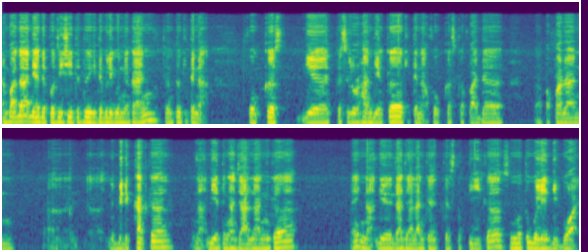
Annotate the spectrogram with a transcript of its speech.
Nampak tak dia ada posisi tertentu kita boleh gunakan. Contoh kita nak fokus dia keseluruhan dia ke, kita nak fokus kepada uh, paparan uh, lebih dekat ke, nak dia tengah jalan ke, eh, nak dia dah jalan ke, ke tepi ke, semua tu boleh dibuat.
